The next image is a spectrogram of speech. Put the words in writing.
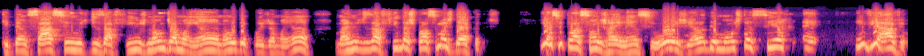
que pensasse nos desafios não de amanhã, não depois de amanhã, mas no desafio das próximas décadas. E a situação israelense hoje, ela demonstra ser é, inviável.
